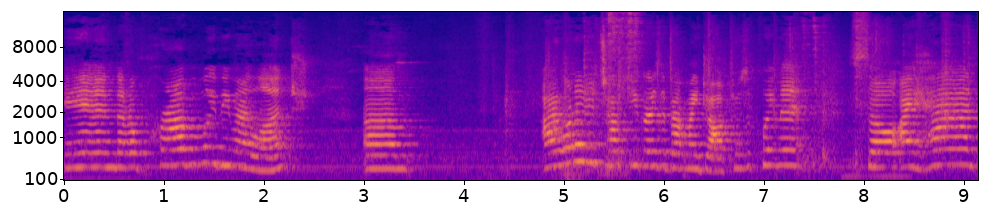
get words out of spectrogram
And that'll probably be my lunch. Um, I wanted to talk to you guys about my doctor's appointment. So I had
